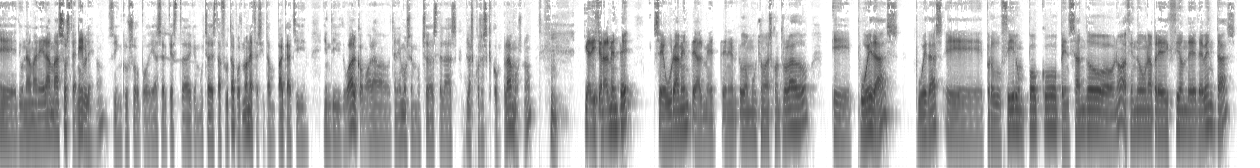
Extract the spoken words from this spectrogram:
eh, de una manera más sostenible, ¿no? Si incluso podría ser que esta, que mucha de esta fruta pues no necesita un packaging individual, como ahora tenemos en muchas de las, de las cosas que compramos, ¿no? Hmm. Y adicionalmente, seguramente al tener todo mucho más controlado, eh, puedas, puedas eh, producir un poco pensando, ¿no? Haciendo una predicción de, de ventas,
